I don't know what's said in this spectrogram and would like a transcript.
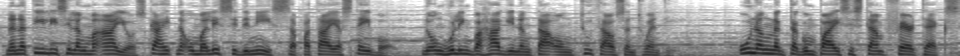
Nanatili silang maayos kahit na umalis si Denise sa Pattaya Stable noong huling bahagi ng taong 2020. Unang nagtagumpay si Stamp Fairtex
